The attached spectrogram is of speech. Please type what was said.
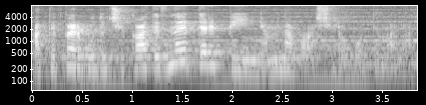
А тепер буду чекати з нетерпінням на ваші роботи малята.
